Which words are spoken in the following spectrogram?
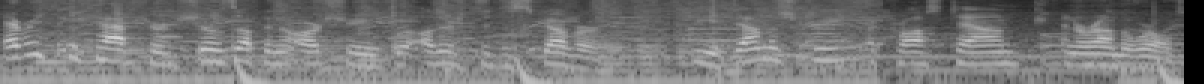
Everything captured shows up in the art stream for others to discover, be it down the street, across town, and around the world.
